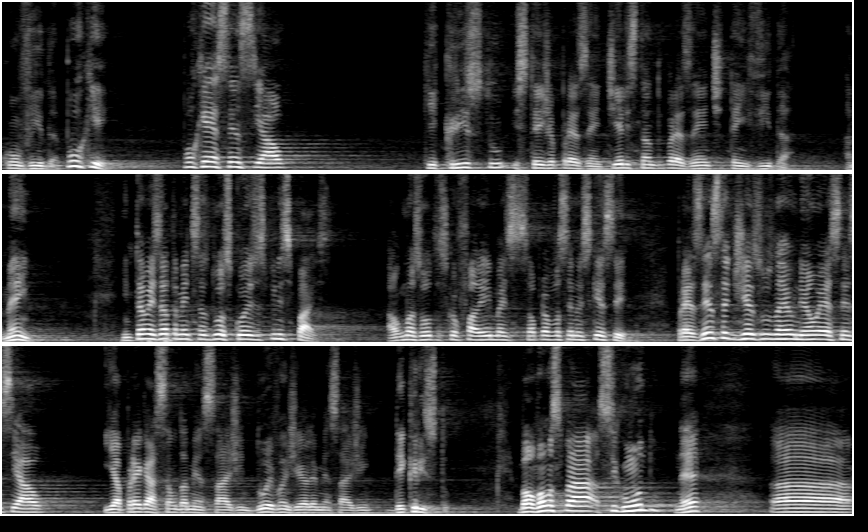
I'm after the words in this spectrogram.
com vida. Por quê? Porque é essencial que Cristo esteja presente. E Ele estando presente tem vida. Amém? Então, é exatamente essas duas coisas principais. Algumas outras que eu falei, mas só para você não esquecer. Presença de Jesus na reunião é essencial e a pregação da mensagem do Evangelho é a mensagem de Cristo. Bom, vamos para segundo, né? Ah,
